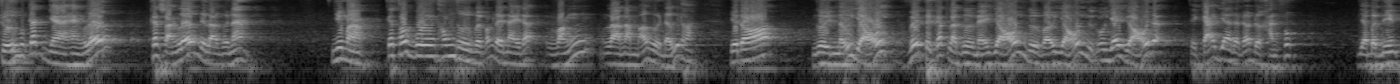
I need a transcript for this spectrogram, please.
trưởng của các nhà hàng lớn khách sạn lớn thì là người nam. Nhưng mà cái thói quen thông thường về vấn đề này đó vẫn là nằm ở người nữ thôi. Do đó người nữ giỏi với tư cách là người mẹ giỏi người vợ giỏi người con gái giỏi đó thì cả gia đình đó được hạnh phúc và bình yên.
